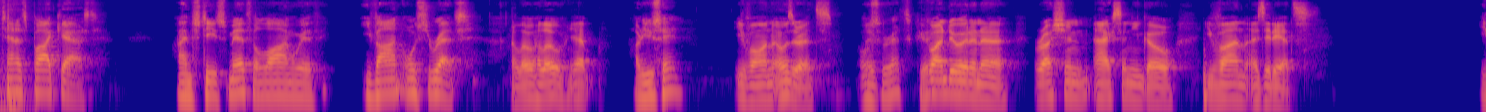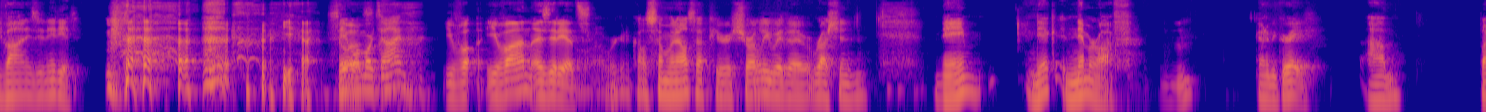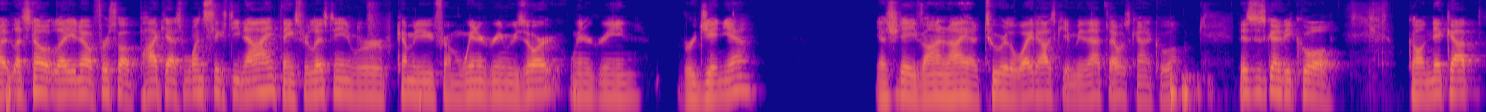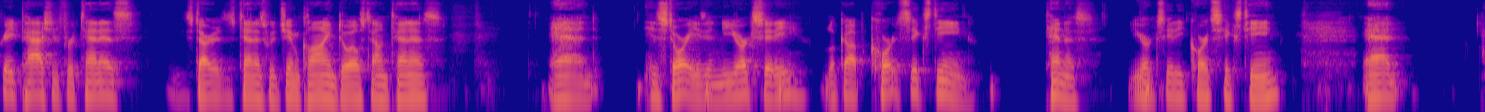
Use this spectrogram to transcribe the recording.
Tennis Podcast. I'm Steve Smith along with Ivan Osirets. Hello, hello. Yep. How do you say it? Ivan Ozerets. Osirets, If you want to do it in a Russian accent, you go Ivan Ozerets. Ivan is an idiot. yeah. Say it one more time. Ivan, Ivan. Uh, We're going to call someone else up here shortly with a Russian name, Nick Nemeroff. Mhm. It's going to be great. Um, but let's know, let you know, first of all, podcast 169. Thanks for listening. We're coming to you from Wintergreen Resort, Wintergreen, Virginia. Yesterday, Ivan and I had a tour of the White House. Give me that. That was kind of cool. This is going to be cool. Call Nick up. Great passion for tennis. He started his tennis with Jim Klein, Doylestown Tennis. And his story is in New York City. Look up Court 16 Tennis, New York City Court 16. And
